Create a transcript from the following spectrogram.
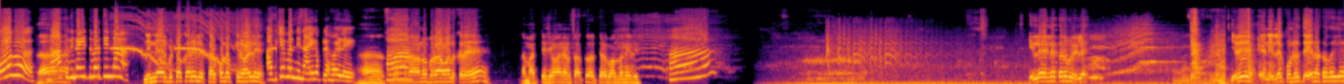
ಹೋಗು. ನಾಲ್ಕು ದಿನ ಇದ್ದು ಬರ್ತೀನ ನಿನ್ನೆ ಯಾರು ಬಿಟ್ಟು ಹೋಗ್ತಾರ ಇಲ್ಲಿ? ಕರ್ಕೊಂಡ್ ಹೋಗ್ತೀನಿ ಹೊಳ್ಳಿ. ಅದಕ್ಕೆ ಬಂದಿನ ಈಗಪ್ಲೆ ಹೊಳ್ಳಿ. ಹಾ ಸುಮ್ನೆ ನಾನು ಬರಾಮಲ್ ಕರೆ. ನಮ್ಮ ಅತ್ತೆ ಜೀವ ನೆನ್ಸಾತದ ಅಂತೇಳಿ ಬಂದನಿ ಇಲ್ಲಿ ಹಾ. ಇಲ್ಲೇ ಇಲ್ಲೇ ತರಬ್ರಿ ಇಲ್ಲೇ. ಇಳಿ ಏನ್ ಇಲ್ಲೇ ಕುಂಡಿರ್ತೆ? ಏನ್ ಆಟೋದಾಗೆ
